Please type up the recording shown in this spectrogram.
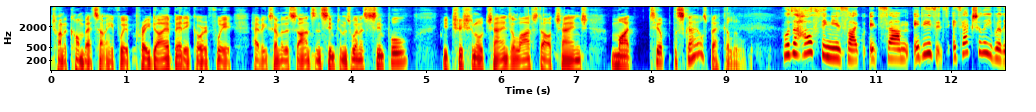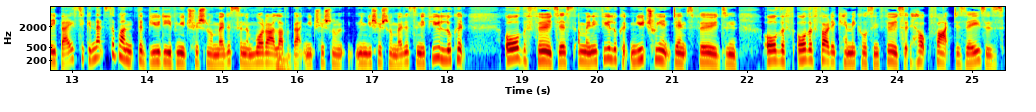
trying to combat something if we're pre diabetic or if we're having some of the signs and symptoms when a simple nutritional change, a lifestyle change, might tilt the scales back a little bit? Well, the whole thing is like it's um it is it's it's actually really basic, and that's the one the beauty of nutritional medicine and what I love about nutritional nutritional medicine. If you look at all the foods, I mean, if you look at nutrient dense foods and all the all the phytochemicals in foods that help fight diseases,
